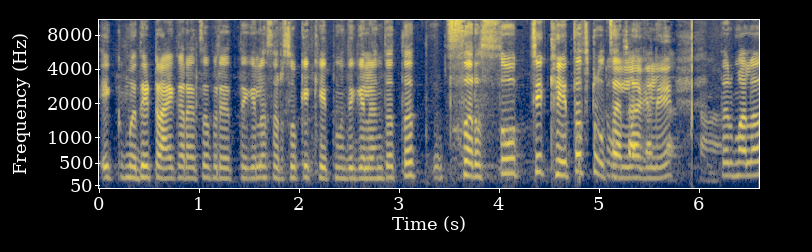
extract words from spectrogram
एक मध्ये ट्राय करायचा प्रयत्न केला सरसो के खेत मध्ये गेल्यानंतर तर सरसोचे खेतच टोचायला लागले. तर मला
